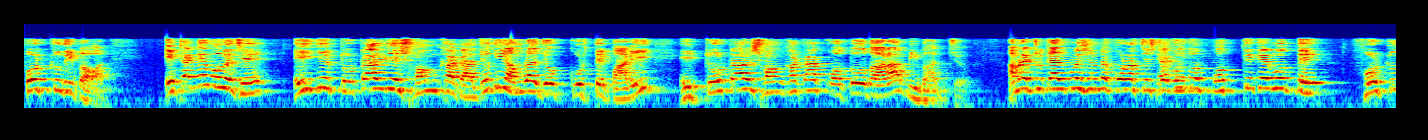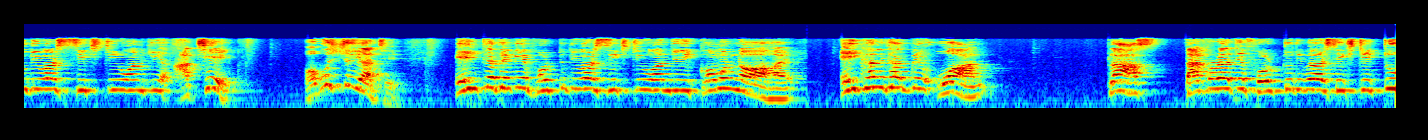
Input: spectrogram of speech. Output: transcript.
ফোর টু দি পাওয়ার এটাকে বলেছে এই যে টোটাল যে সংখ্যাটা যদি আমরা যোগ করতে পারি এই টোটাল সংখ্যাটা কত দ্বারা বিভাজ্য? আমরা একটু ক্যালকুলেশনটা করার চেষ্টা করি। তো প্রত্যেকের মধ্যে four to the power sixty one কি আছে? অবশ্যই আছে। এইটা থেকে four to the sixty one যদি কমন নেওয়া হয়, এইখানে থাকবে ওয়ান প্লাস তারপরে আছে four to the power sixty two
